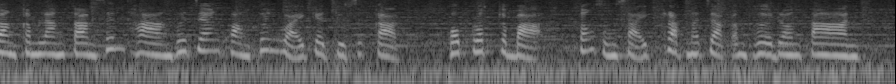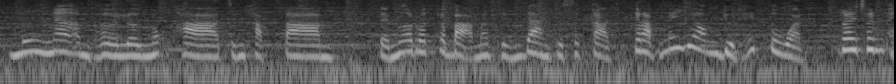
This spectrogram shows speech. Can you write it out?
วางกำลังตามเส้นทางเพื่อแจ้งความเคลื่อนไหวแก่จุดสกัด พบรถกระบะ ต้องสงสัยขับมาจากอำเภอดอนตาล มุ่งหน้าอำเภอเลิงนกทาจึงขับตาม แต่เมื่อรถกระบะมาถึงด่านจุดสกัดกลับไม่ยอมหยุดให้ตรวจโดยชนแผ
